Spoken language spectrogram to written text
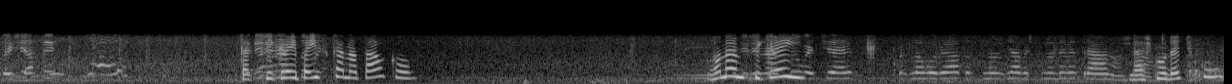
takže asi... Tak přikrej pejska Natálko. Honem, přikrej. večer, prdla voda, to se rozdělá ve 4 na 9 ráno, že Dáš mu dečku?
